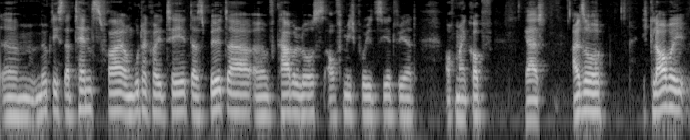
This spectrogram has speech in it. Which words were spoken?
ähm, möglichst latenzfrei und guter Qualität, das Bild da äh, kabellos auf mich projiziert wird, auf meinen Kopf. Ja, also ich glaube,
